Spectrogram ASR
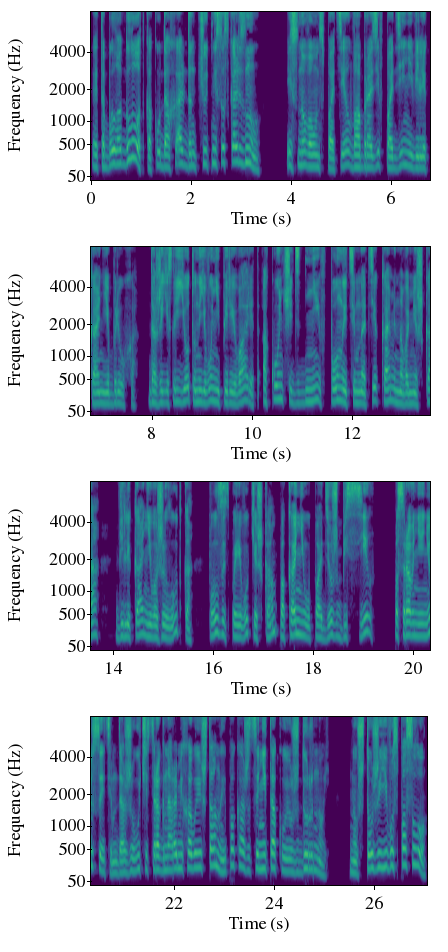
Это была глотка, куда Хальфдан чуть не соскользнул. И снова он спотел, вообразив падение великанье брюха. Даже если Йотун его не переварит, окончить дни в полной темноте каменного мешка, великаньего желудка, ползать по его кишкам, пока не упадешь без сил. По сравнению с этим, даже участь Рагнара меховые штаны покажется не такой уж дурной. Но что же его спасло?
